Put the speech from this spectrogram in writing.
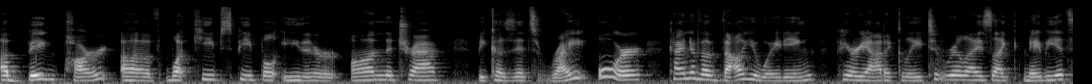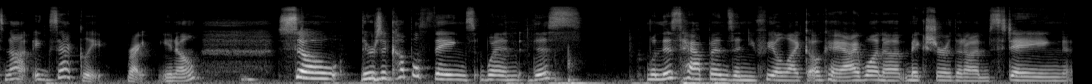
a big part of what keeps people either on the track because it's right or kind of evaluating periodically to realize like maybe it's not exactly right, you know? So there's a couple things when this when this happens and you feel like okay, I want to make sure that I'm staying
